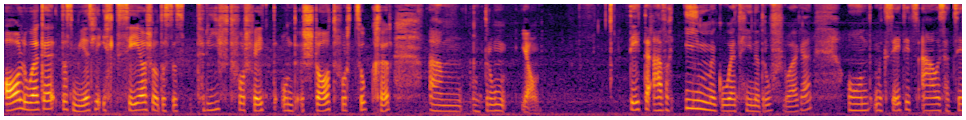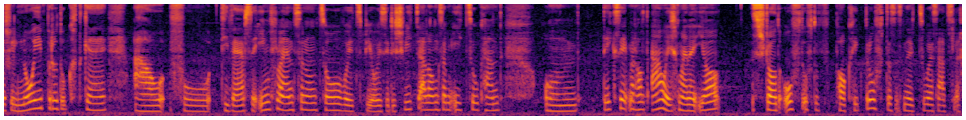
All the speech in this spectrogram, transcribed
anschaue, das Müsli, ich sehe ja schon, dass das trieft vor Fett und steht vor Zucker. Ähm, und darum, ja, dort einfach immer gut hinten drauf schauen und man sieht jetzt auch, es hat sehr viele neue Produkte gegeben, auch von diversen Influencern und so, die jetzt bei uns in der Schweiz auch langsam Einzug haben. Und da sieht man halt auch, ich meine, ja, es steht oft auf der Verpackung drauf, dass es nicht zusätzlich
